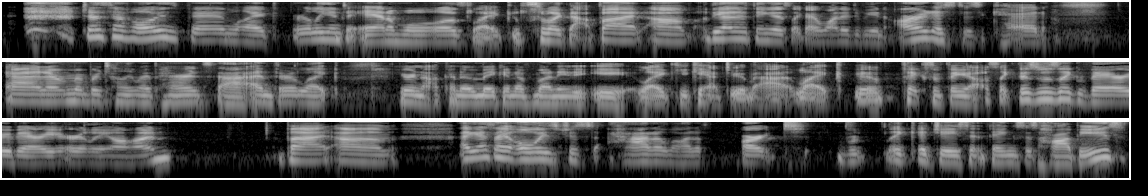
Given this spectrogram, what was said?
just have always been like really into animals, like stuff like that. But um, the other thing is like I wanted to be an artist as a kid. And I remember telling my parents that, and they're like, "You're not going to make enough money to eat. Like, you can't do that. Like, pick something else." Like, this was like very, very early on. But um, I guess I always just had a lot of art like adjacent things as hobbies.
